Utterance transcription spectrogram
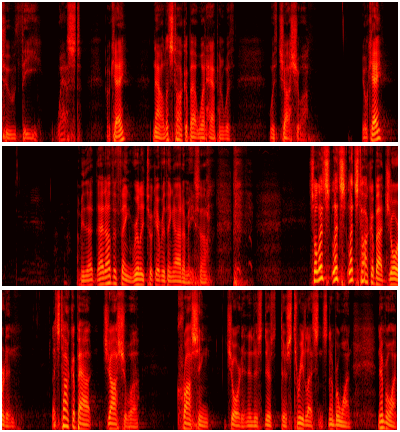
to the west. Okay? Now, let's talk about what happened with with Joshua. You okay? I mean that, that other thing really took everything out of me, so So let's let's let's talk about Jordan. Let's talk about Joshua crossing Jordan. And there's there's there's three lessons. Number one, number one,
